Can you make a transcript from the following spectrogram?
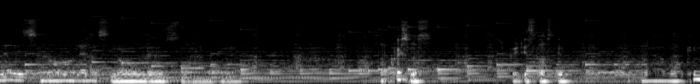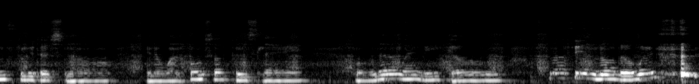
Let it snow, let it snow, let it snow. It's like Christmas. It's pretty disgusting. Walking through the snow in a one-horse open sleigh. On the way we go, nothing all the way.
